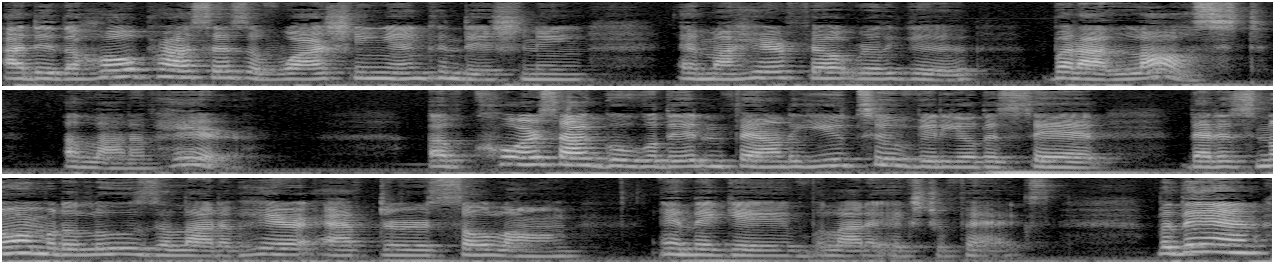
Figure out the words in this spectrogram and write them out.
I did the whole process of washing and conditioning, and my hair felt really good, but I lost a lot of hair. Of course, I Googled it and found a YouTube video that said that it's normal to lose a lot of hair after so long, and they gave a lot of extra facts. But then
